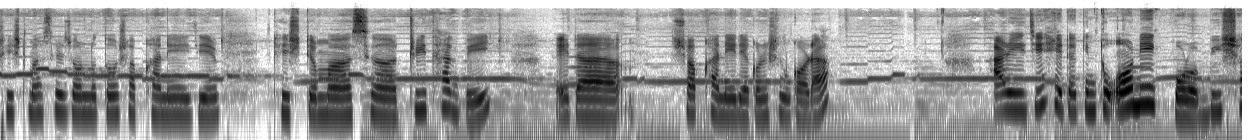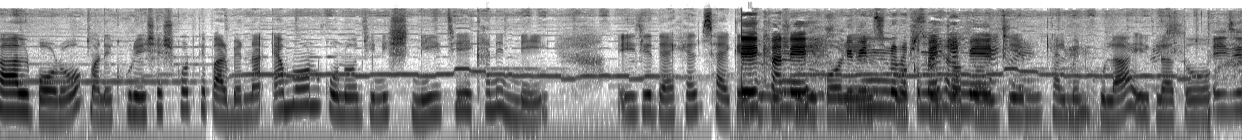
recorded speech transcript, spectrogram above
খ্রিস্টমাসের জন্য তো সবখানে এই যে খ্রিস্টমাস ট্রি থাকবেই। এটা সবখানেই ডেকোরেশন করা। আর এই যে এটা কিন্তু অনেক বড় বিশাল বড় মানে ঘুরে শেষ করতে পারবেন না এমন কোনো জিনিস নেই যে এখানে নেই। এই যে দেখেন সাইকেল এখানে বিভিন্ন রকমের। যে হেলমেটগুলা এগুলা তো এই যে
